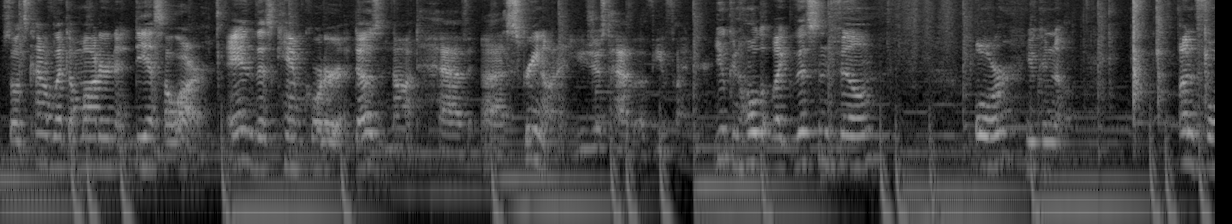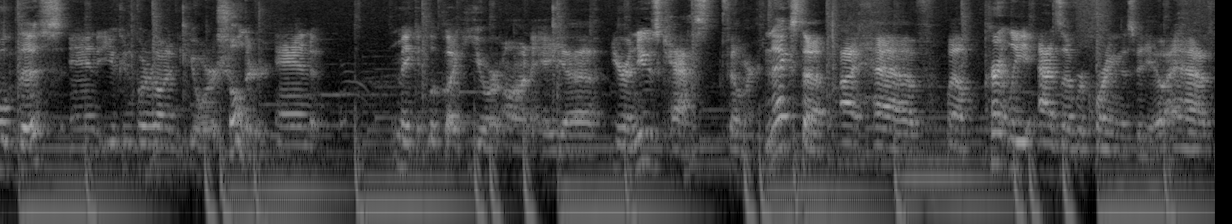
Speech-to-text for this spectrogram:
So it's kind of like a modern DSLR. And this camcorder does not have a screen on it. You just have a viewfinder. You can hold it like this in film or you can unfold this and you can put it on your shoulder and make it look like you're on a uh, you're a newscast filmer. Next up, I have well, currently as of recording this video, I have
